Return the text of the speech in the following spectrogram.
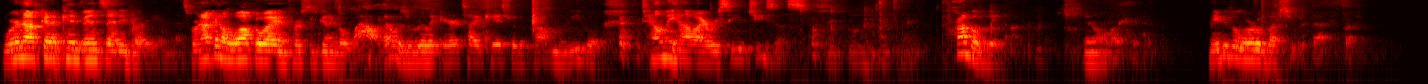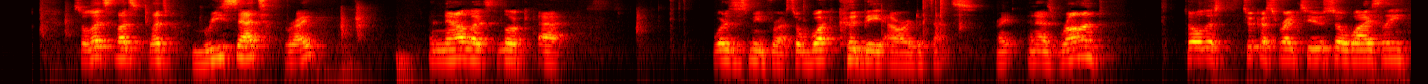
We're not going to convince anybody in this. We're not going to walk away and person's going to go, "Wow, that was a really airtight case for the problem of evil." Tell me how I received Jesus. Probably not, in all likelihood. Maybe the Lord will bless you with that. But. So let's let's let's reset, right? And now let's look at what does this mean for us? So, what could be our defense, right? And as Ron told us, took us right to you so wisely,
